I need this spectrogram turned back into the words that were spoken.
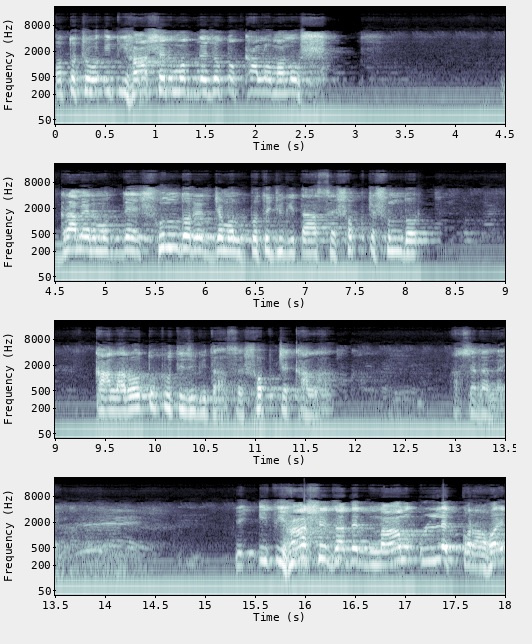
অথচ ইতিহাসের মধ্যে যত কালো মানুষ, গ্রামের মধ্যে সুন্দরের যেমন প্রতিযোগিতা আছে, সবচেয়ে সুন্দর কালারও তো প্রতিযোগিতা আছে, সবচেয়ে কালা আছে না নাই। ইতিহাসে যাদের নাম উল্লেখ করা হয়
